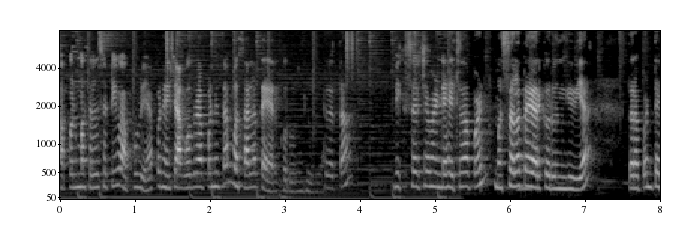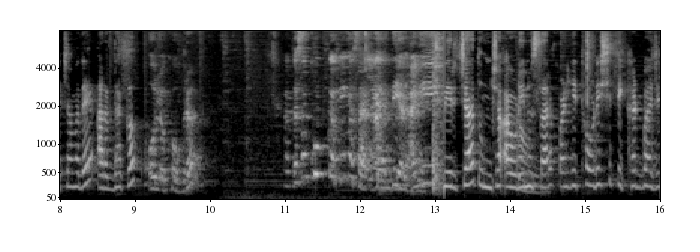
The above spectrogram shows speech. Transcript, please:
आपण मसाल्यासाठी वापरूया पण ह्याच्या अगोदर आपण ह्याचा मसाला तयार करून घेऊया. तर आता मिक्सरच्या भांड्या ह्याचा आपण मसाला तयार करून घेऊया. तर आपण त्याच्यामध्ये अर्धा कप ओलं खोबरं. तसं खूप कमी मसाले अगदी. आणि मिरच्या तुमच्या आवडीनुसार. पण ही थोडीशी तिखट भाजी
